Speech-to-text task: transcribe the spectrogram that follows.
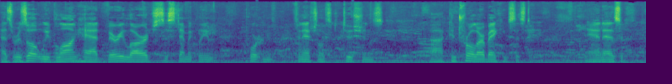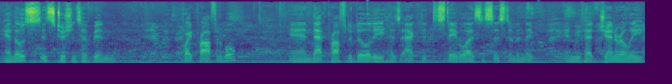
as a result, we've long had very large, systemically important financial institutions uh, control our banking system. And, as, and those institutions have been quite profitable, and that profitability has acted to stabilize the system, and, and we've had generally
